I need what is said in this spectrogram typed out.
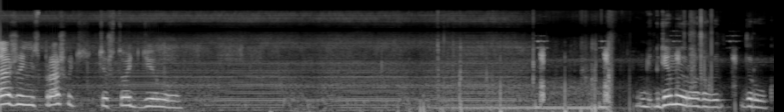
Даже не спрашивайте, что делаю. Где мой розовый друг?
